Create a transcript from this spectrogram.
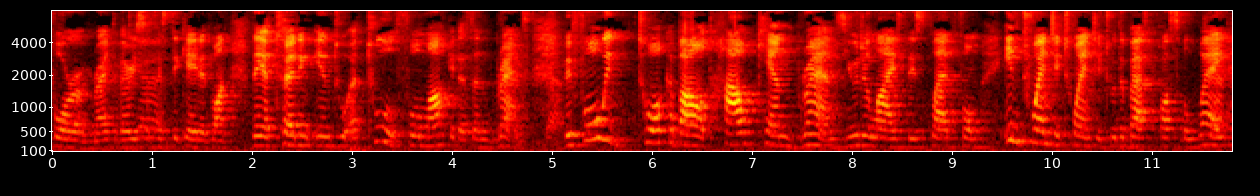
forum, right, a very yeah. sophisticated one. They are turning into a tool for marketers and brands. Yeah. Before we talk about how can brands utilize this platform in 2020 to the best possible way,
